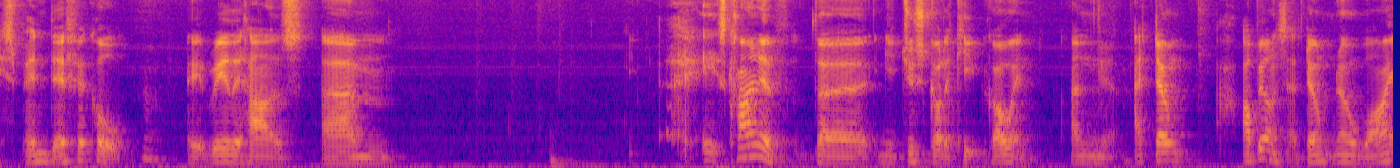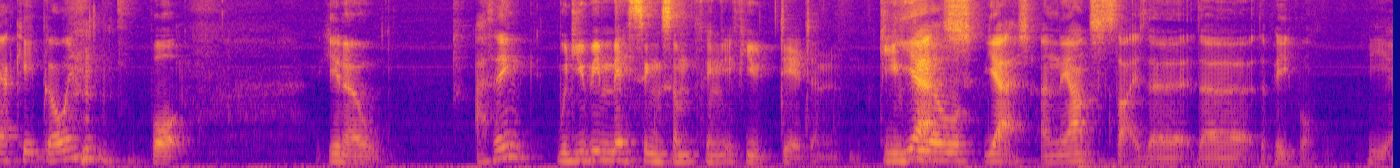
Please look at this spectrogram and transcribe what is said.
It's been difficult. It really has. Um, it's kind of the you just got to keep going, and Yeah. I don't. I'll be honest. I don't know why I keep going, but you know, I think Would you be missing something if you didn't? Do you yes, feel? yes, and the answer to that is the the the people, Yeah.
